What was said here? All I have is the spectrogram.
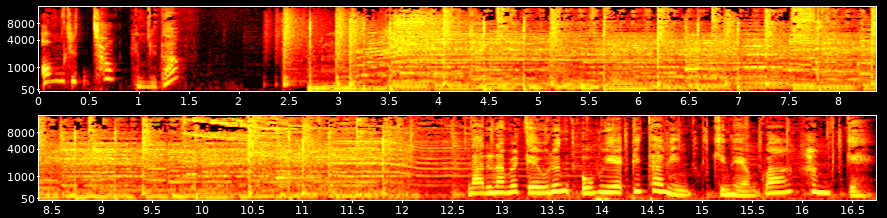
엄지척입니다. 나른함을 깨우는 오후의 비타민 김혜영과 함께.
